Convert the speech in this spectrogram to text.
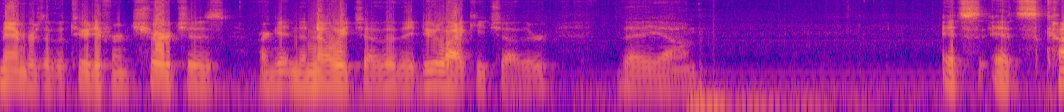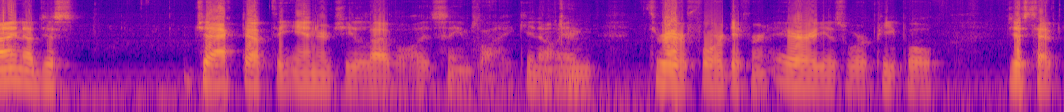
members of the two different churches are getting to know each other. They do like each other. They um, it's it's kind of just jacked up the energy level. It seems like you know Okay. in three or four different areas where people just have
